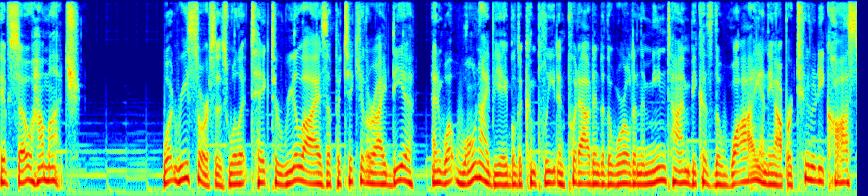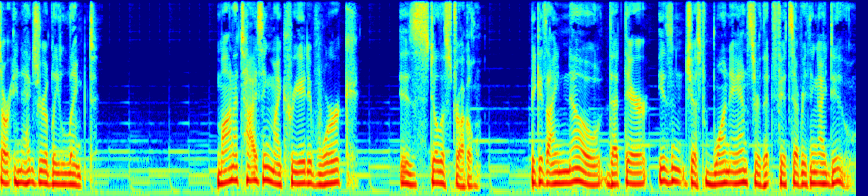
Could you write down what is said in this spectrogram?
If so, how much? What resources will it take to realize a particular idea, and what won't I be able to complete and put out into the world in the meantime because the why and the opportunity costs are inexorably linked? Monetizing my creative work is still a struggle because I know that there isn't just one answer that fits everything I do.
